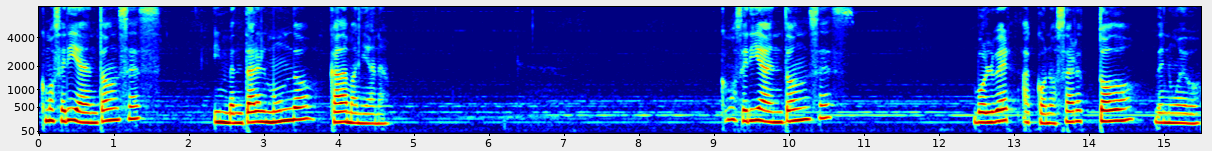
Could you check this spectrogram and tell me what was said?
¿Cómo sería entonces inventar el mundo cada mañana? ¿Cómo sería entonces volver a conocer todo de nuevo?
